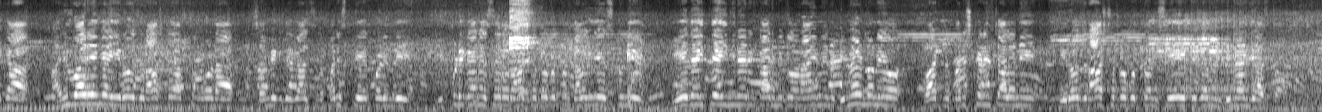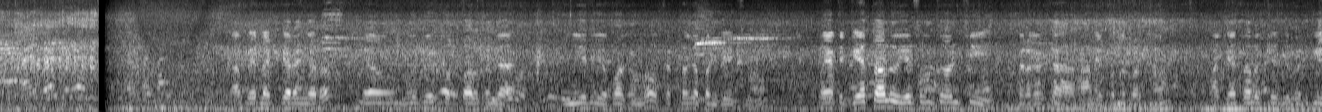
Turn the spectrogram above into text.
ఇక అనివార్యంగా ఈరోజు రాష్ట్ర వ్యాప్తం కూడా సమ్మెకు దిగాల్సిన పరిస్థితి ఏర్పడింది. ఇప్పటికైనా సరే రాష్ట్ర ప్రభుత్వం కలగజేసుకుని ఏదైతే ఇంజనీరింగ్ కార్మికుల న్యాయమైన డిమాండ్లు ఉన్నాయో వాటిని పరిష్కరించాలని ఈరోజు రాష్ట్ర ప్రభుత్వం సిఐటిగా మేము డిమాండ్ చేస్తాం. నా పేరు లక్ష్మీకరం గారు మేము మూడు పురపాలకంగా ఇంజనీరింగ్ విభాగంలో ఫిట్టర్గా పనిచేస్తున్నాం. మా యొక్క జీతాలు ఏ సంవత్సరం నుంచి పెరగక నాన్న ఇబ్బంది పడుతున్నాం. మా జీతాలు వచ్చేసేపటికి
